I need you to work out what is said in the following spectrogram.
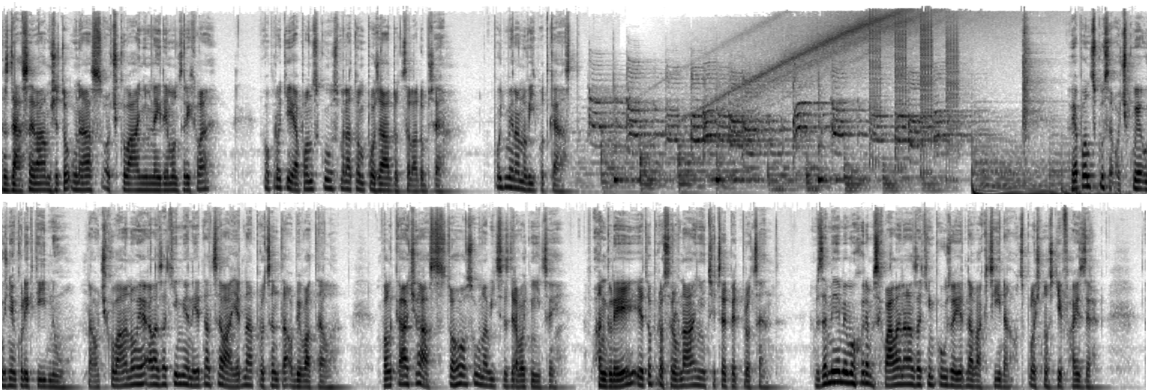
Zdá se vám, že to u nás s očkováním nejde moc rychle? Oproti Japonsku jsme na tom pořád docela dobře. Pojďme na nový podcast. V Japonsku se očkuje už několik týdnů. Naočkováno je ale zatím jen 1,1% obyvatel. Velká část z toho jsou navíc zdravotníci. V Anglii je to pro srovnání 35%. V zemi je mimochodem schválená zatím pouze jedna vakcína od společnosti Pfizer.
